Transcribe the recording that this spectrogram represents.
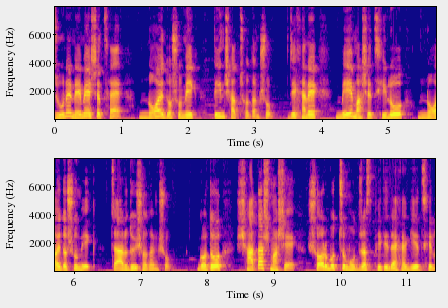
জুনে নেমে এসেছে নয় দশমিক তিন সাত শতাংশ, যেখানে মে মাসে ছিল নয় দশমিক চার দুই শতাংশ। গত সাতাশ মাসে সর্বোচ্চ মুদ্রাস্ফীতি দেখা গিয়েছিল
